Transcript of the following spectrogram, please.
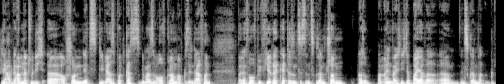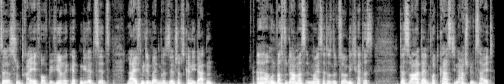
ja, wir haben natürlich äh, auch schon jetzt diverse Podcasts gemeinsam aufgenommen, abgesehen davon. Bei der VfB Viererkette sind es insgesamt schon, also beim einen war ich nicht dabei, aber ähm, insgesamt gibt es ja schon drei VfB Viererketten, die letzte jetzt live mit den beiden Präsidentschaftskandidaten. Äh, und was du damals im Mai 2017 noch nicht hattest, das war dein Podcast Die Nachspielzeit.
